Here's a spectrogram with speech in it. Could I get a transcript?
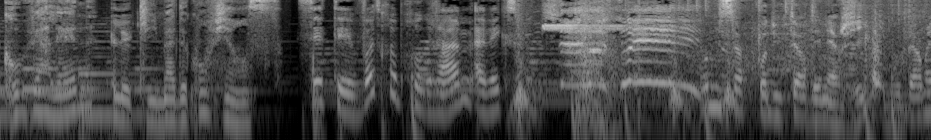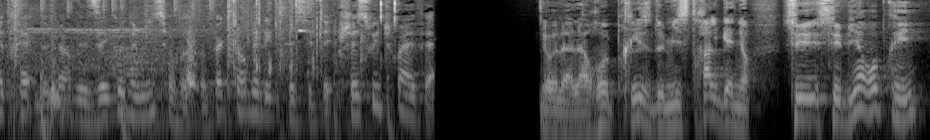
Groupe Verlaine, le climat de confiance. C'était votre programme avec Switch. Fournisseur producteur d'énergie qui vous permettrait de faire des économies sur votre facture d'électricité chez Switch.fr. Voilà, la reprise de Mistral gagnant. C'est bien repris.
